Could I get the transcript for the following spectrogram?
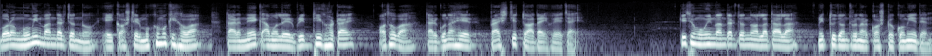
বরং মুমিন বান্দার জন্য এই কষ্টের মুখোমুখি হওয়া, তার নেক আমলের বৃদ্ধি ঘটায় অথবা তার গুনাহের প্রায়শ্চিত্ত আদায় হয়ে যায়। কিছু মুমিন বান্দার জন্য আল্লাহ তালা মৃত্যু যন্ত্রণার কষ্ট কমিয়ে দেন।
